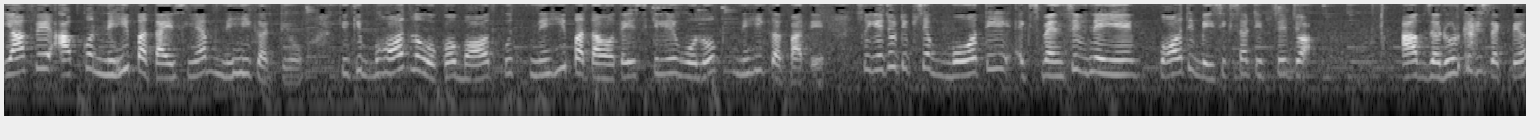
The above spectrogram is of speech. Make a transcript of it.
या फिर आपको नहीं पता इसलिए आप नहीं करते हो। क्योंकि बहुत लोगों को बहुत कुछ नहीं पता होता है इसके लिए वो लोग नहीं कर पाते। सो so, ये जो टिप्स है बहुत ही एक्सपेंसिव नहीं है बहुत ही बेसिक सा टिप्स है जो आप ज़रूर कर सकते हो।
